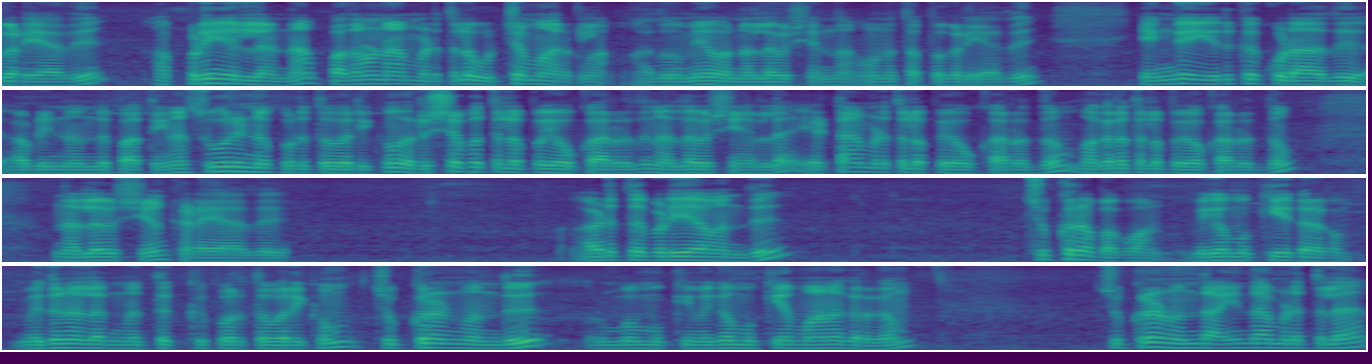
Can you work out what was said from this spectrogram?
கிடையாது. அப்படியும் இல்லைன்னா பதினொன்றாம் இடத்துல உச்சமாக இருக்கலாம். அதுவுமே ஒரு நல்ல விஷயந்தான் ஒன்றும் தப்பு கிடையாது. எங்கே இருக்கக்கூடாது அப்படின்னு வந்து பார்த்தீங்கன்னா சூரியனை பொறுத்த வரைக்கும் ரிஷபத்தில் போய் உட்கார்றது நல்ல விஷயம் இல்லை. எட்டாம் இடத்துல போய் உட்கார்றதும் மகரத்தில் போய் உட்கார்றதும் நல்ல விஷயம் கிடையாது. அடுத்தபடியாக வந்து சுக்கர பகவான் மிக முக்கிய கிரகம். மிதுன லக்னத்துக்கு பொறுத்த வரைக்கும் சுக்கரன் வந்து ரொம்ப முக்கிய மிக முக்கியமான கிரகம். சுக்கிரன் வந்து ஐந்தாம் இடத்துல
